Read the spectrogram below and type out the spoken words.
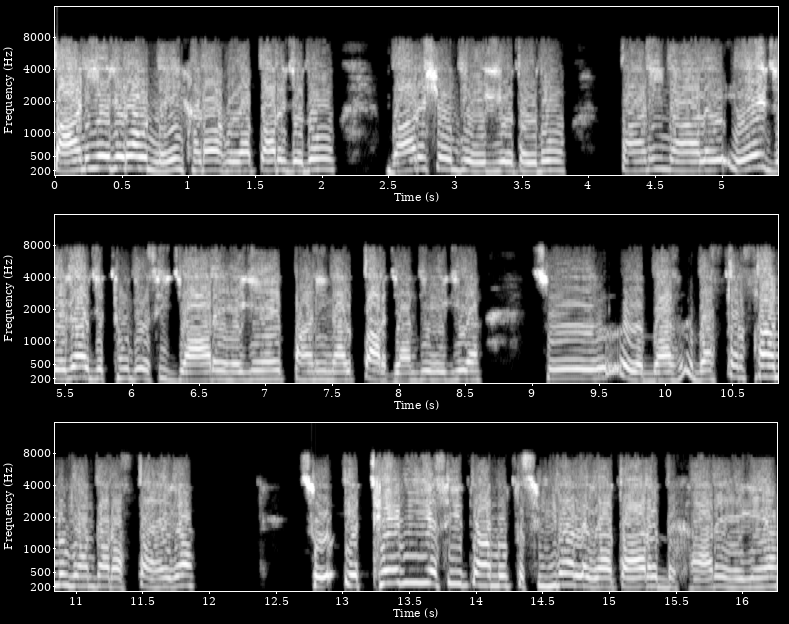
ਪਾਣੀ ਹੈ ਜਿਹੜਾ ਉਹ ਨਹੀਂ ਖੜਾ ਹੋਇਆ। ਪਰ ਜਦੋਂ ਬਾਰਿਸ਼ ਹੁੰਦੀ ਹੈਗੀ ਹੈ ਤਾਂ ਉਦੋਂ ਪਾਣੀ ਨਾਲ ਇਹ ਜਗ੍ਹਾ ਜਿੱਥੋਂ ਦੇ ਅਸੀਂ ਜਾ ਰਹੇ ਹੈਗੇ ਆ ਇਹ ਪਾਣੀ ਨਾਲ ਭਰ ਜਾਂਦੀ ਹੈਗੀ ਆ। ਸੋ ਬਸਤਰ ਸਥਾਨ ਨੂੰ ਜਾਂਦਾ ਰਸਤਾ ਹੈਗਾ। ਸੋ, ਇੱਥੇ ਵੀ ਅਸੀਂ ਤੁਹਾਨੂੰ ਤਸਵੀਰਾਂ ਲਗਾਤਾਰ ਦਿਖਾ ਰਹੇ ਹੈਗੇ ਆ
